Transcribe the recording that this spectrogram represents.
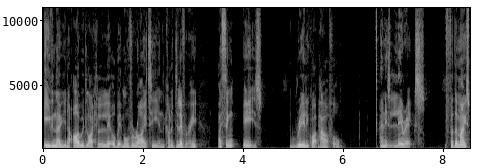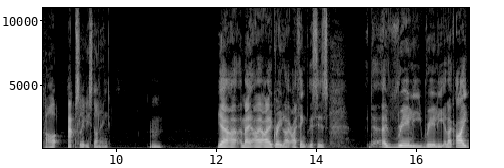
even though you know I would like a little bit more variety in the kind of delivery, I think is really quite powerful, and his lyrics, for the most part, absolutely stunning. Yeah, I, mate, I, I agree. Like, I think this is a really, really like I,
